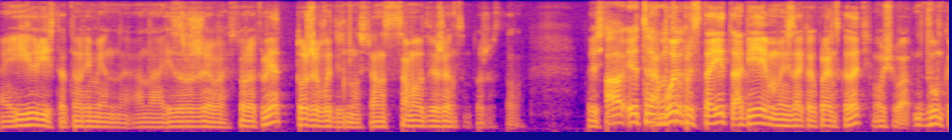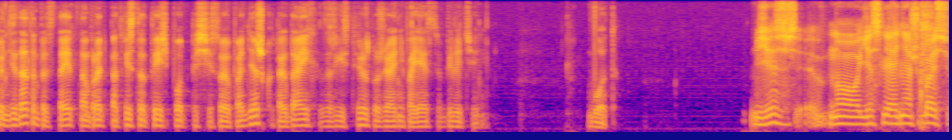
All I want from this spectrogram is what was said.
и юрист одновременно, она из Ржева, 40 лет, тоже выдвинулась, она самым выдвиженцем тоже стала. То есть а это обоим вот... предстоит, обеим, не знаю, как правильно сказать, в общем, двум кандидатам предстоит набрать по 300 тысяч подписей в свою поддержку, тогда их зарегистрируют, уже они появятся в бюллетене. Вот. Есть, но если я не ошибаюсь,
